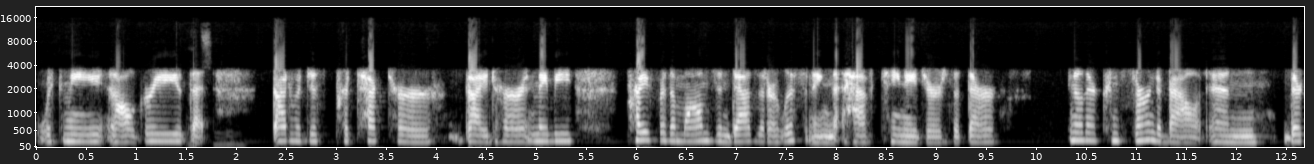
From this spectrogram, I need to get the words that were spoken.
with me, and I'll agree that God would just protect her, guide her, and maybe pray for the moms and dads that are listening that have teenagers that they're you know they're concerned about and their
